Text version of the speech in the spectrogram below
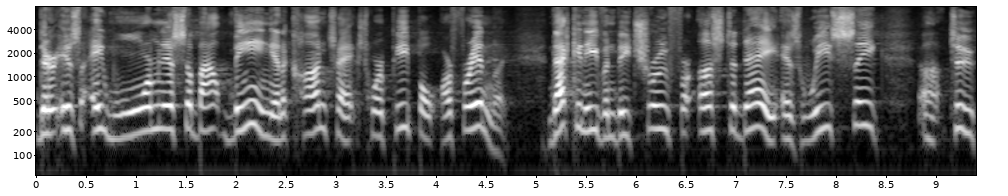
There is a warmness about being in a context where people are friendly. That can even be true for us today as we seek uh, to,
